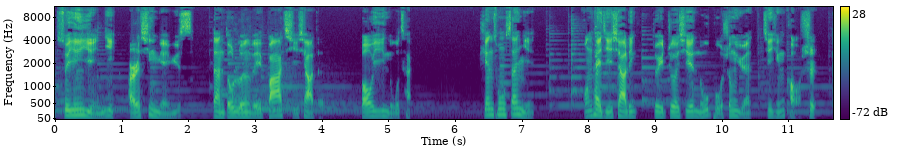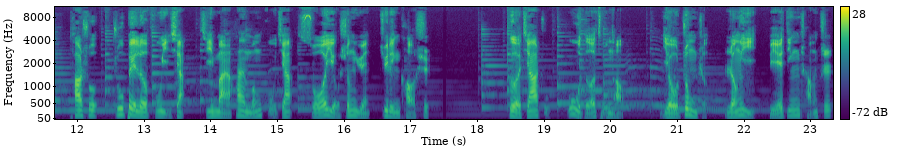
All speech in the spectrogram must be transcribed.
虽因隐匿而幸免于死，但都沦为八旗下的包衣奴才。天聪三年，皇太极下令。对这些奴仆生员进行考试，他说：“朱贝勒府以下及满汉蒙古家所有生员俱令考试，各家主勿得阻挠，有中者仍以别丁偿之。”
